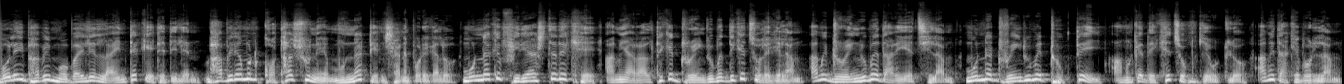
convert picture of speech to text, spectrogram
বলেই ভাবি মোবাইলের লাইনটা কেটে দিলেন। ভাবির এমন কথা শুনে মুন্না টেনশনে পড়ে গেল। মুন্নাকে ফিরে আসতে দেখে আমি আড়াল থেকে ড্রয়িং রুমের দিকে চলে গেলাম। আমি ড্রয়িং রুমে দাঁড়িয়েছিলাম। মুন্না ড্রয়িং রুমে ঢুকতেই আমাকে দেখে চমকে উঠল। আমি তাকে বললাম,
